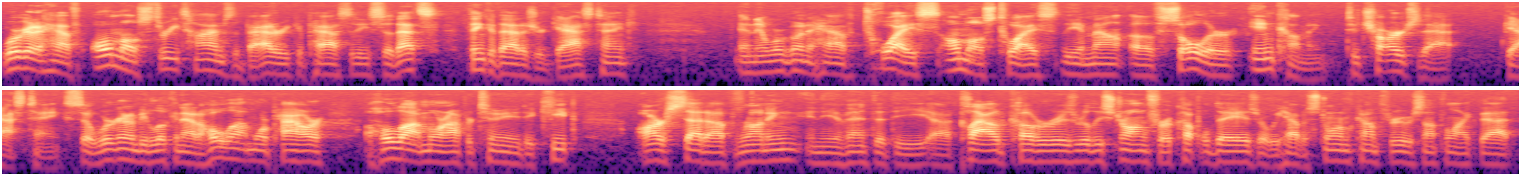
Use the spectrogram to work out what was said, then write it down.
we're going to have almost three times the battery capacity. So that's, think of that as your gas tank. And then we're going to have twice, almost twice, the amount of solar incoming to charge that gas tank. So we're going to be looking at a whole lot more power, a whole lot more opportunity to keep our setup running in the event that the uh, cloud cover is really strong for a couple days or we have a storm come through or something like that.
